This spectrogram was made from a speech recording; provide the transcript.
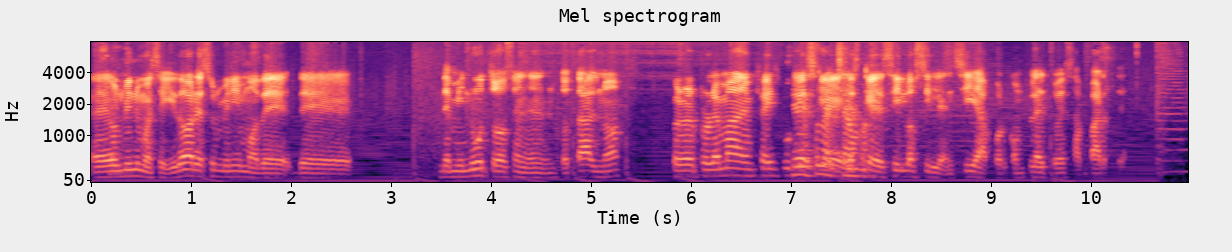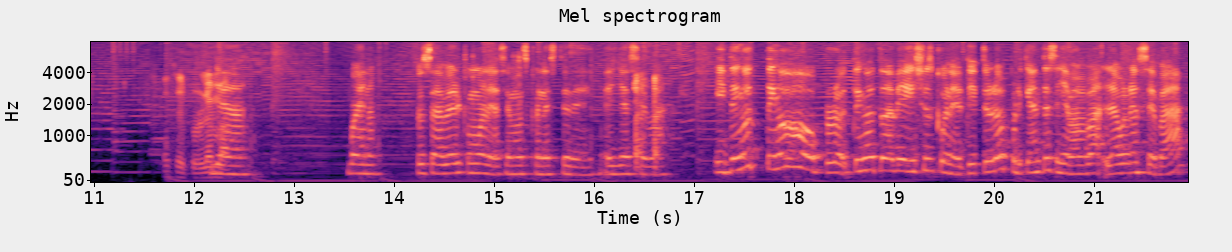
eh, un mínimo de seguidores, un mínimo de, de, minutos en total, ¿no? Pero el problema en Facebook es, que, sí lo silencia por completo esa parte. Es el problema. Bueno, pues a ver cómo le hacemos con este de ella se va. Y tengo, tengo, tengo todavía issues con el título, porque antes se llamaba Laura se va,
